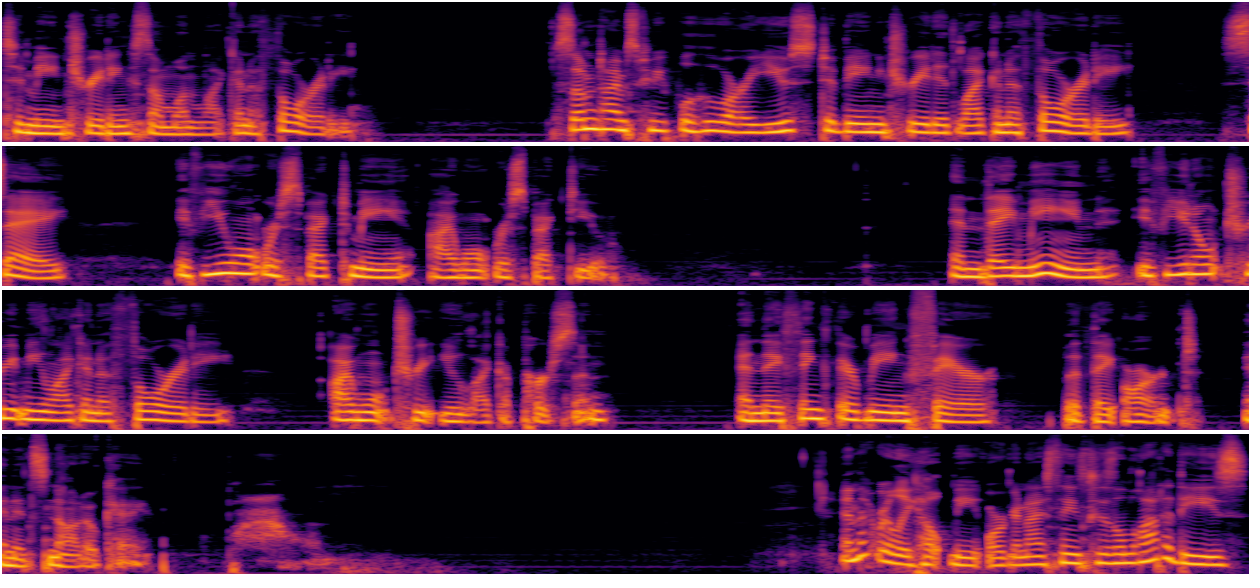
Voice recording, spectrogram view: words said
to mean treating someone like an authority. Sometimes people who are used to being treated like an authority say, if you won't respect me, I won't respect you. And they mean, if you don't treat me like an authority, I won't treat you like a person. And they think they're being fair, but they aren't, and it's not okay. Wow. And that really helped me organize things because a lot of these,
